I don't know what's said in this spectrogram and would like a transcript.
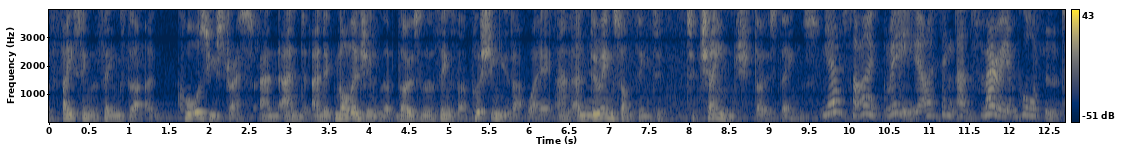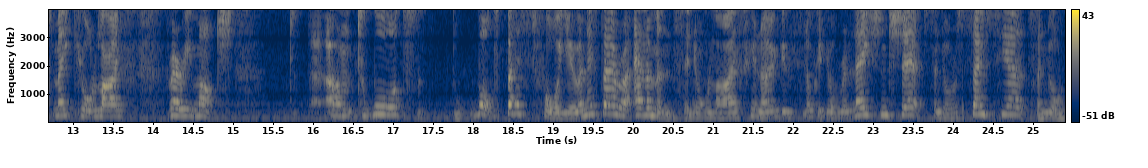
facing the things that cause you stress and and and acknowledging that those are the things that are pushing you that way and and Mm. doing something to to change those things. Yes, I agree. I think that's very important to make your life very much um, towards what's best for you. And if there are elements in your life, you know, you look at your relationships and your associates and your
